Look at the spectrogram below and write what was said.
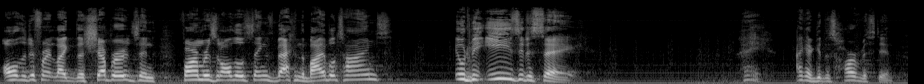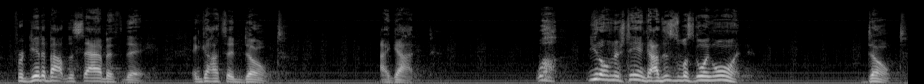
all the different, like the shepherds and farmers and all those things back in the Bible times, it would be easy to say, hey, I got to get this harvest in. Forget about the Sabbath day. And God said, don't. I got it. Well, you don't understand, God. This is what's going on. Don't.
